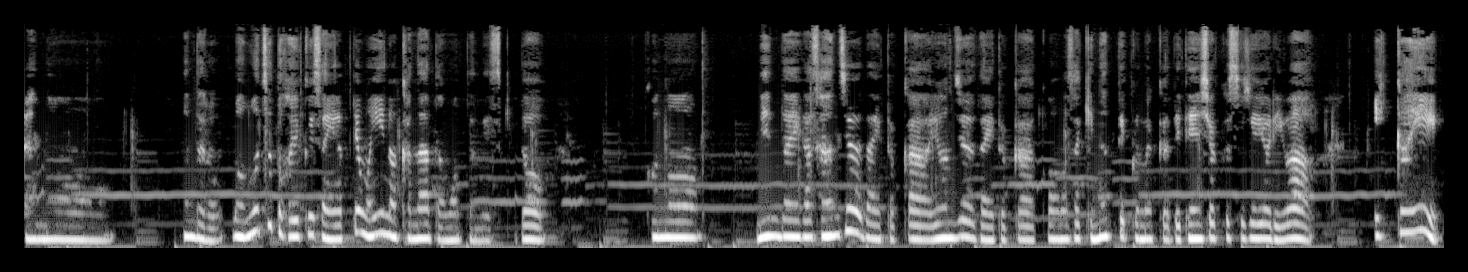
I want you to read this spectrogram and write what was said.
あのーなんだろう、まあもうちょっと保育士さんやってもいいのかなと思ったんですけど、この年代が30代とか40代とか、この先なっていく中で転職するよりは、一回、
